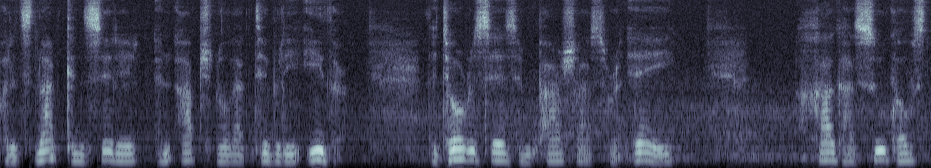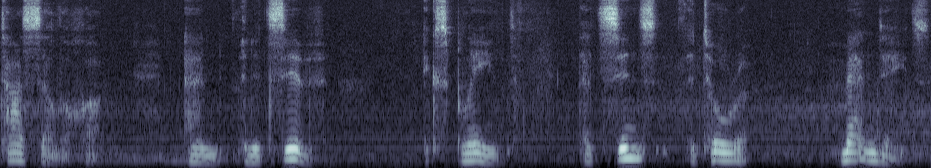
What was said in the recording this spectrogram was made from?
but it's not considered an optional activity either. The Torah says in Parshas Re'eh, Chag HaSukkos Tasel and the Netziv explained that since the Torah mandates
